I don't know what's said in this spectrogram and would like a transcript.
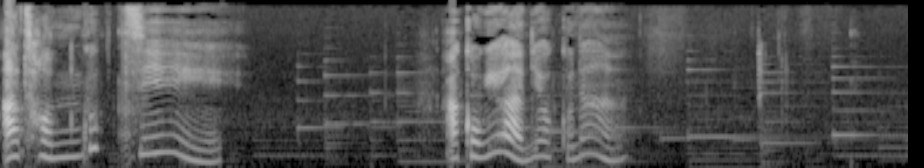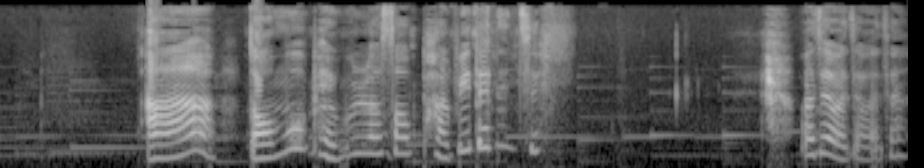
아, 전국지. 아, 거기가 아니었구나. 아, 너무 배불러서 밥이 되는 집. 맞아, 맞아, 맞아.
